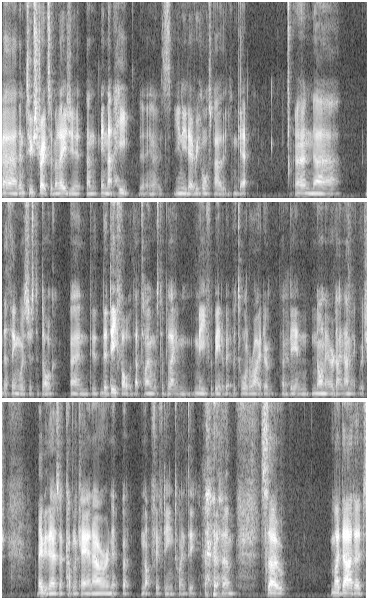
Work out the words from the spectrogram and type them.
uh, them two straights at Malaysia and in that heat, you know, it's, you need every horsepower that you can get, and uh, the thing was just a dog. And the, the default at that time was to blame me for being a bit of a taller rider and Yeah. being non aerodynamic, which maybe there's a couple of k an hour in it, but not 15, 20. um, so my dad had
